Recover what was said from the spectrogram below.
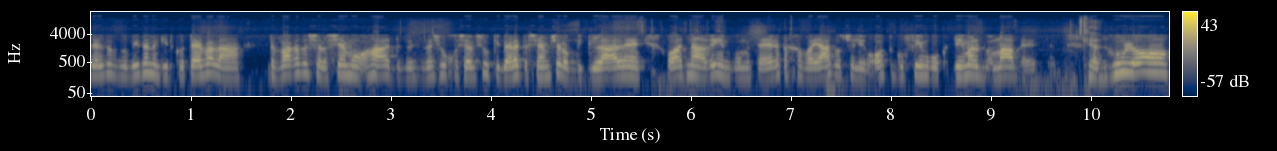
זלטר זובידה נגיד כותב על הדבר הזה של השם אוהד, וזה שהוא חושב שהוא קיבל את השם שלו בגלל אוהד נהרין, והוא מתאר את החוויה הזאת של לראות גופים רוקדים על במה בעצם. כן. אז הוא לא...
